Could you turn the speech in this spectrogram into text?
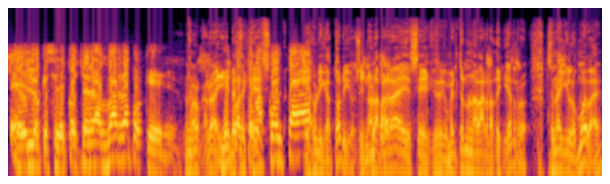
es lo que se le corte las barras porque no, claro, hay veces que es, es, obligatorio, si no la barra se, convierte en una barra de hierro, eso no hay quien lo mueva, ¿eh?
